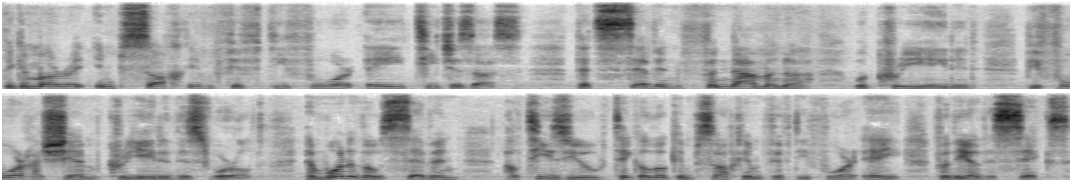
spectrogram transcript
the Gemara in Psachim 54a teaches us that seven phenomena were created before Hashem created this world. And one of those seven, I'll tease you, take a look in Psachim 54a for the other six.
